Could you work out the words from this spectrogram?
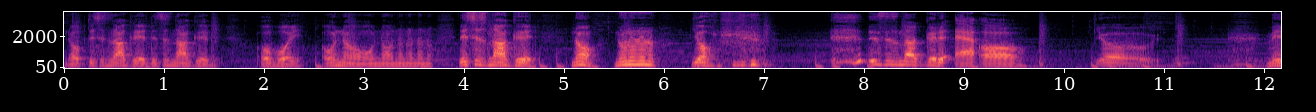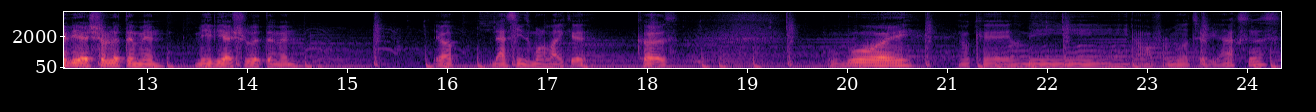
Nope, this is not good. This is not good. Oh boy. Oh no, oh no, no, no, no, no. This is not good. No, no, no, no, no. Yo. this is not good at all. Yo. Maybe I should let them in. Maybe I should let them in. Yep, that seems more like it. Cause, oh boy. Okay, let me offer military access.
